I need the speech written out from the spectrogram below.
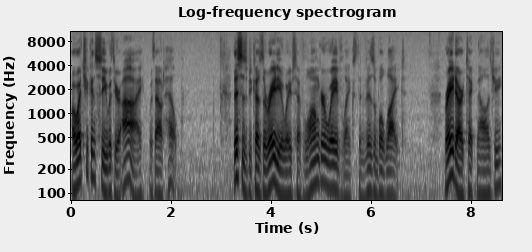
or what you can see with your eye without help. This is because the radio waves have longer wavelengths than visible light. Radar technology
